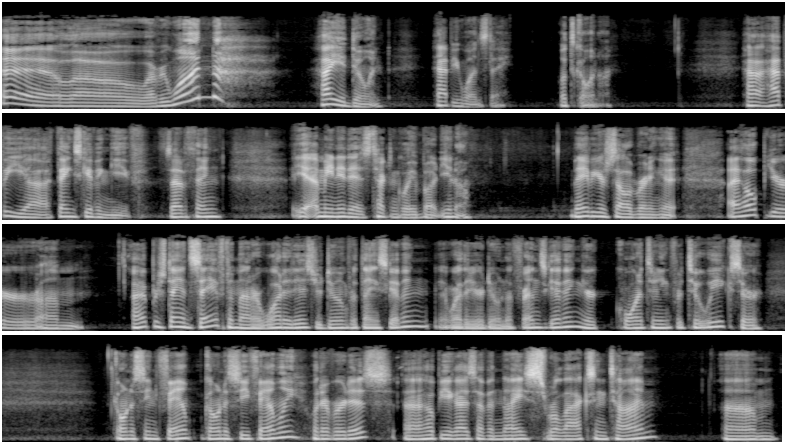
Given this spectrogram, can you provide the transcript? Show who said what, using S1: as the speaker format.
S1: Hello, everyone. How you doing? Happy Wednesday. What's going on? Ha- happy uh, Thanksgiving Eve. Is that a thing? Yeah, I mean it is technically, but you know, maybe you're celebrating it. I hope you're. Um, I hope you're staying safe no matter what it is you're doing for Thanksgiving. Whether you're doing a friendsgiving, you're quarantining for two weeks, or going to see fam going to see family, whatever it is. I uh, hope you guys have a nice, relaxing time. Um,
